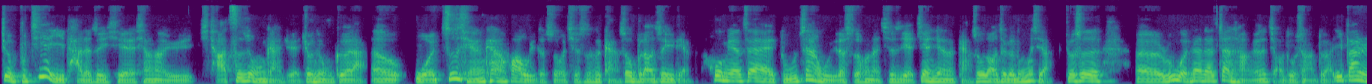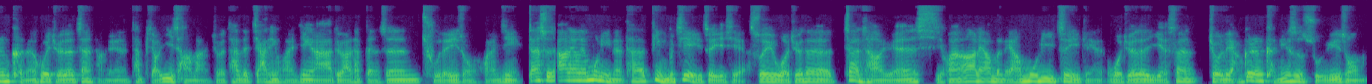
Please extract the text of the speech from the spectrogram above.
就不介意他的这些相当于瑕疵这种感觉，就那种疙瘩。呃，我之前看话物语的时候，其实是感受不到这一点。后面在读战物语的时候呢，其实也渐渐的感受到这个东西啊，就是呃，如果站在战场员的角度上，对吧？一般人可能会觉得战场员他比较异常嘛，就是他的家庭环境啊，对吧？他本身处的一种环境。但是阿良良木利呢，他并不介意这一些。所以我觉得战场员喜欢阿良良木利这一点，我觉得也算就两个人肯定是属于一种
